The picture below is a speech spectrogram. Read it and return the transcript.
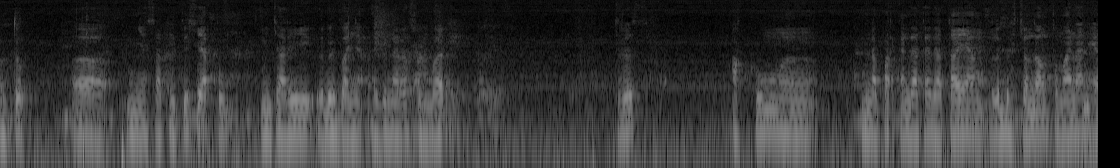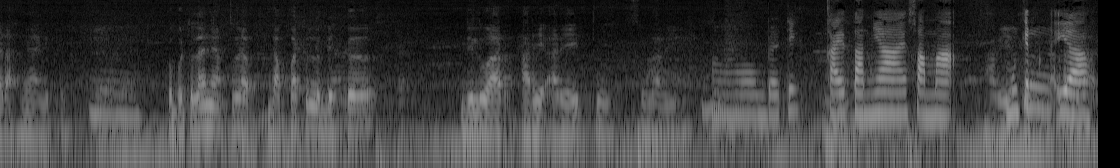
untuk eh, menyiasati itu sih aku mencari lebih banyak lagi narasumber. Terus aku me- mendapatkan data-data yang lebih condong ke mana nih arahnya gitu kebetulan yang aku dap- dapat tuh lebih ke di luar area-area itu sebenarnya. Oh, berarti kaitannya sama Hari mungkin itu iya ada.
